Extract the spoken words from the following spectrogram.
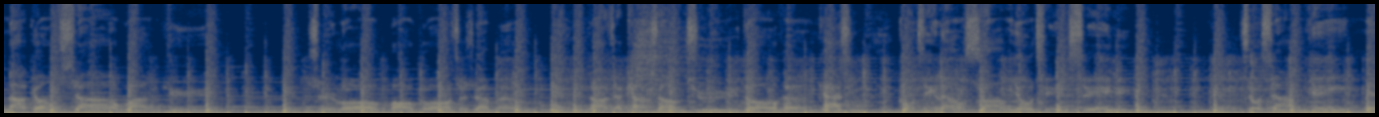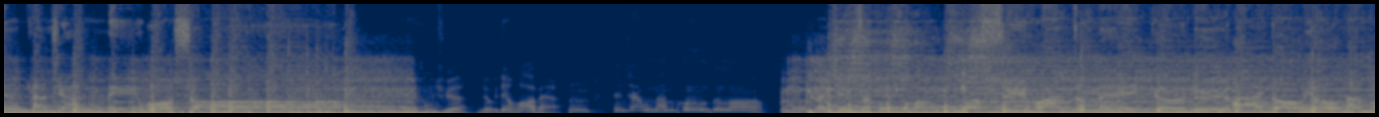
那刚下完雨，日落包裹着人们，大家看上去都很开心。凉爽又清新，就像迎面看见你，位同学，留个电话呗。嗯，人家有男朋友的啦。那你介意再多一个吗？我喜欢的每个女孩都有男朋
